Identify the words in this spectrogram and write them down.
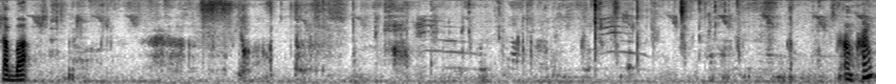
Taba. Ang hang.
